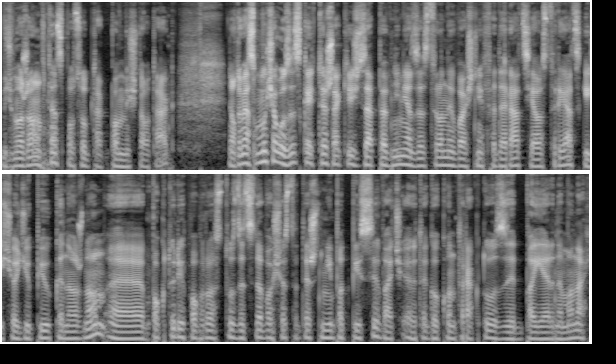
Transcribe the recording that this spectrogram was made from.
Być może on w ten sposób tak pomyślał, tak? Natomiast musiał uzyskać też jakieś zapewnienia ze strony właśnie Federacji Austriackiej, jeśli chodzi o piłkę nożną, e, po których po prostu zdecydował się ostatecznie nie podpisywać tego kontraktu z Bayernem Monachium.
